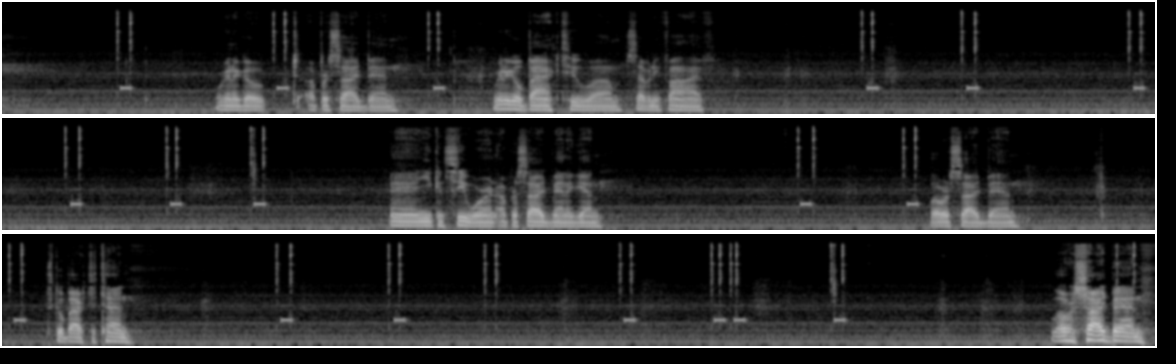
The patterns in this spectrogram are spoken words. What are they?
We're going to go to upper sideband. We're to go back to um, 75. And you can see we're in upper sideband again. Lower sideband. Let's go back to 10. Lower sideband.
